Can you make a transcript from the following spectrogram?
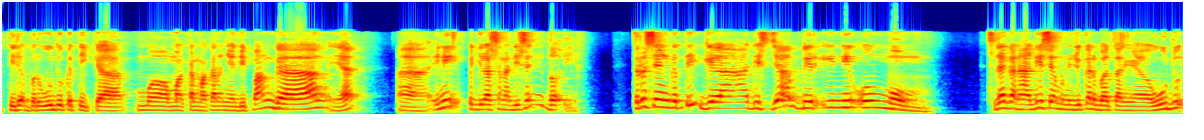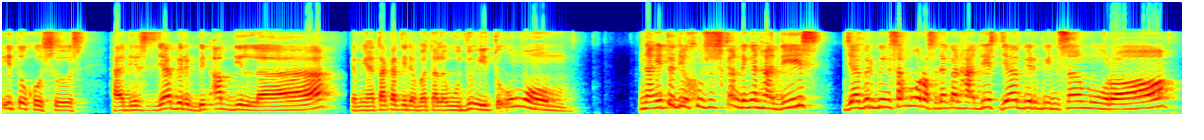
tidak berwudu ketika memakan makanan yang dipanggang ya. Nah, ini penjelasan hadisnya ini doif terus yang ketiga hadis Jabir ini umum. Sedangkan hadis yang menunjukkan batalnya wudu itu khusus hadis Jabir bin Abdullah yang menyatakan tidak batal wudu itu umum. Nah itu dikhususkan dengan hadis Jabir bin Samurah sedangkan hadis Jabir bin Samurah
